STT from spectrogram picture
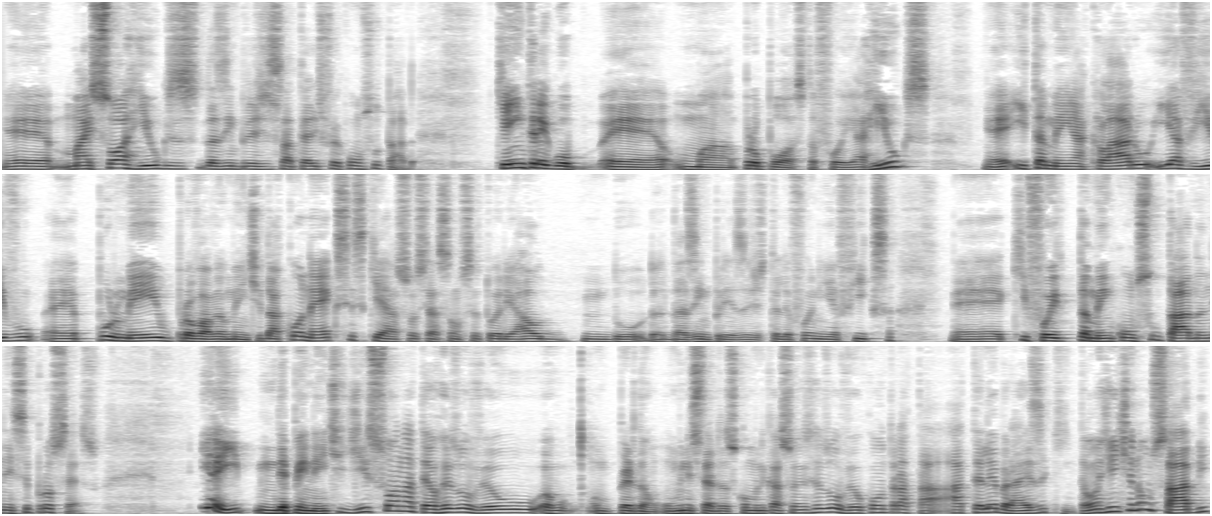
é, mas só a Hughes das empresas de satélite foi consultada. Quem entregou é, uma proposta foi a Hughes, é, e também a Claro e a Vivo, é, por meio provavelmente da Conexis, que é a associação setorial do, das empresas de telefonia fixa, é, que foi também consultada nesse processo. E aí, independente disso, a Anatel resolveu, perdão, o Ministério das Comunicações resolveu contratar a Telebrás aqui. Então a gente não sabe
